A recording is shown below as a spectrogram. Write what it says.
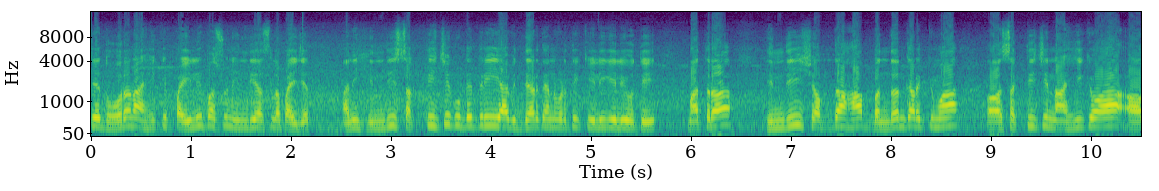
जे धोरण आहे की पहिलीपासून हिंदी असलं पाहिजेत आणि हिंदी सक्तीची कुठेतरी या विद्यार्थ्यांवरती केली गेली होती. मात्र हिंदी शब्द हा बंधनकारक किंवा सक्तीची नाही किंवा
